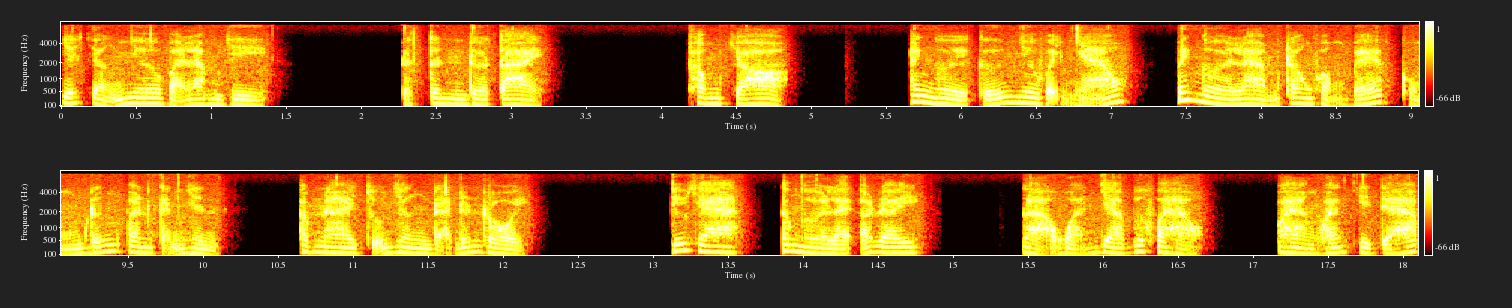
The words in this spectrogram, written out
dễ giận như vậy làm gì. Địch tinh đưa tay. Không cho. Hai người cứ như vậy nháo, Mấy người làm trong phòng bếp cũng đứng bên cạnh nhìn. Hôm nay chủ nhân đã đến rồi. Thiếu gia, sao người lại ở đây? Lão quản gia bước vào. Hoàng khoáng chi đáp.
